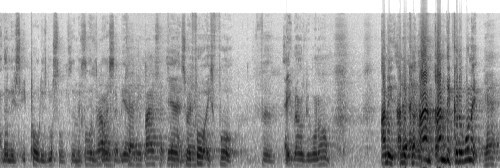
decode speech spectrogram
and then he's, he pulled his muscles and his, his bicep, yeah, his bicep yeah. So he fought, he fought for eight rounds with one arm, and he and, And he, could, and, and he could have won it. Yeah.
